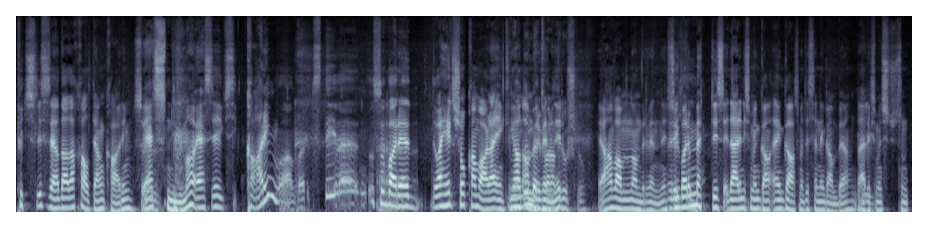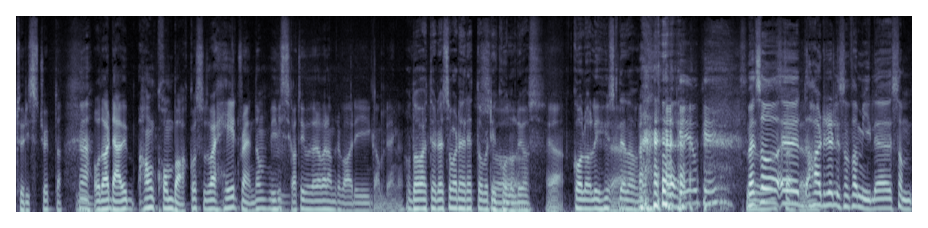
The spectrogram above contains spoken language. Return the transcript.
plutselig ser jeg Da, da kalte jeg han Karim. Så jeg Mm. snur meg, og jeg sier 'Karim!' Og han bare 'Steven!' Og så bare Det var helt sjokk. Han var der egentlig med noen andre venner. Ja, han var med noen andre venner. Så vi bare møttes. Det er liksom en, ga, en gate som heter Senegambia. Det er Mm. liksom en sånn turiststrip. da Ja. Og det var der vi Han kom bak oss, og det var helt random. Vi visste ikke at vi hverandre var i Gambia engang. Og da etter det så var det rett over til Kololi. ass. Ja. Kololi, husk Ja. det navnet. ok, ok Men så uh, har dere liksom familie sam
